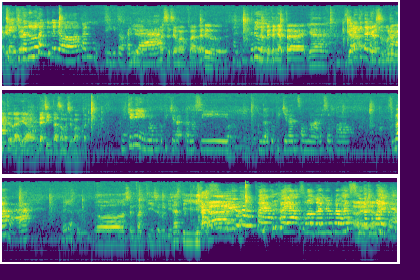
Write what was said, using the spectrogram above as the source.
gitu kayak kan. kita dulu kan juga di awal-awal kan ya gitu lah kan Iya, ya masa SMA 4. Aduh. aduh Tapi ternyata ya Sekarang nggak nggak seburuk itu lah. Ya udah cinta sama SMA 4. mungkin nih belum kepikiran eh, masih nggak kepikiran sama SMA sebelah lah Kayak tuh. Oh, simpati seluruh di hati. kayak kayak slogannya PLS Oh, kita iya. kemarin ya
